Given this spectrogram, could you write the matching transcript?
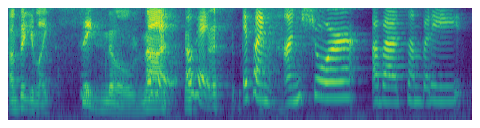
I'm thinking like signals, not. okay, okay. If I'm unsure about somebody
